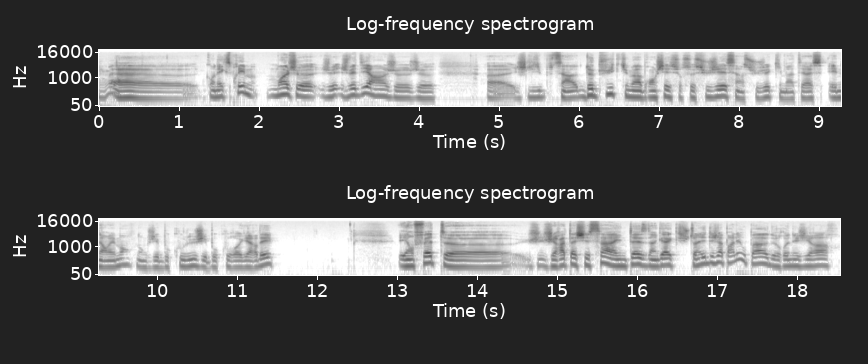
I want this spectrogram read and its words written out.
Euh, qu'on exprime. Moi, je, je, vais, je vais dire, hein, je, je, euh, je lis, un- depuis que tu m'as branché sur ce sujet, c'est un sujet qui m'intéresse énormément. Donc, j'ai beaucoup lu, j'ai beaucoup regardé. Et en fait, euh, j'ai rattaché ça à une thèse d'un gars, que- je t'en ai déjà parlé ou pas, de René Girard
